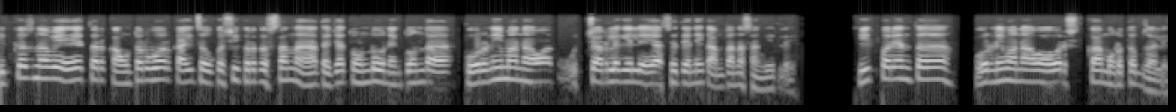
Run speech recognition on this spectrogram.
इतकंच नव्हे तर काउंटरवर काही चौकशी करत असताना त्याच्या तोंडून एक दोनदा पौर्णिमा नावात उच्चारले गेले असे त्याने कामताना सांगितले. इथपर्यंत पौर्णिमा नावावर शिक्कामोर्तब झाले.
